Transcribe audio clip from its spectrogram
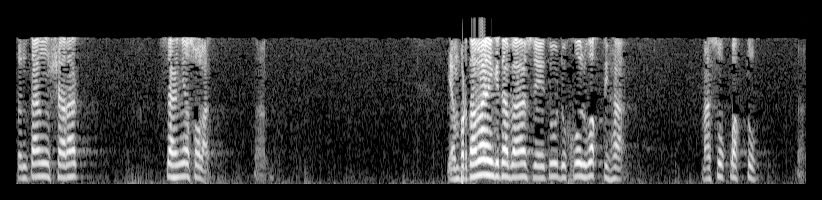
tentang syarat sahnya solat nah. yang pertama yang kita bahas yaitu dukhul waktiha. Masuk waktu. Nah.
